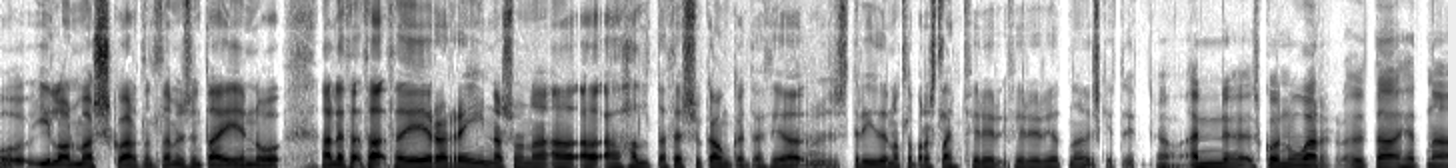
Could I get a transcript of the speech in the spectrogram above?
og Elon Musk var alltaf með þessum daginn og þannig það, það, það er að reyna svona að, að, að halda þessu gangandi því að stríðið er náttúrulega bara slæmt fyrir, fyrir hérna viðskipti. Já, en sko nú var þetta hérna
